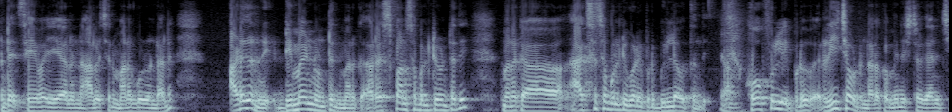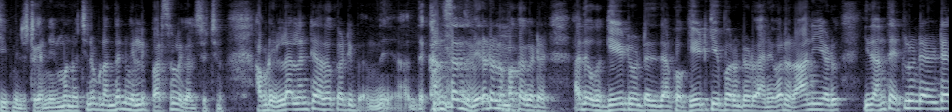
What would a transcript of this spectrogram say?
అంటే సేవ చేయాలన్న ఆలోచన మనకు కూడా ఉండాలి. అడగండి. డిమాండ్ ఉంటుంది మనకు. రెస్పాన్సిబిలిటీ ఉంటుంది. మనకు యాక్సెసిబిలిటీ కూడా ఇప్పుడు బిల్డ్ అవుతుంది. హోప్ఫుల్లీ ఇప్పుడు రీచ్ అవుట్ ఉండాలి. ఒక మినిస్టర్ కానీ చీఫ్ మినిస్టర్ కానీ నేను మొన్న వచ్చినప్పుడు అందరిని వెళ్ళి పర్సనల్గా కలిసి వచ్చాను. అప్పుడు వెళ్ళాలంటే అదొకటి కన్సర్న్ వేరే వాళ్ళని పక్క పెట్టాడు అది ఒక గేట్ ఉంటుంది. దానికి ఒక గేట్ కీపర్ ఉంటాడు. ఆయన ఎవరు రానియాడు ఇదంతా ఎట్లుంటాయంటే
